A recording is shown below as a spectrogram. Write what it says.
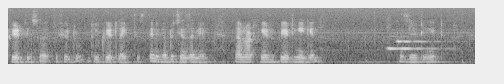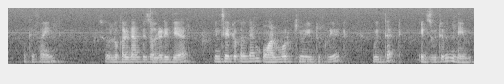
create this. So if you do it will create like this. Then you have to change the name. So i'm not here creating again. Deleting it. Okay fine. So local dump is already there inside local dump one more key we need to create with that executable name.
